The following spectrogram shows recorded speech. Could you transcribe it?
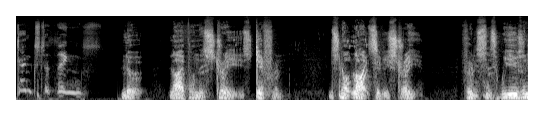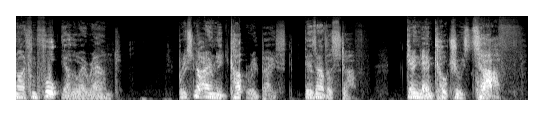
Gangster things. Look, life on the street is different. It's not like Civvy Street. For instance, we use a knife and fork the other way round. But it's not only cutlery based, there's other stuff. Gangland culture is tough.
